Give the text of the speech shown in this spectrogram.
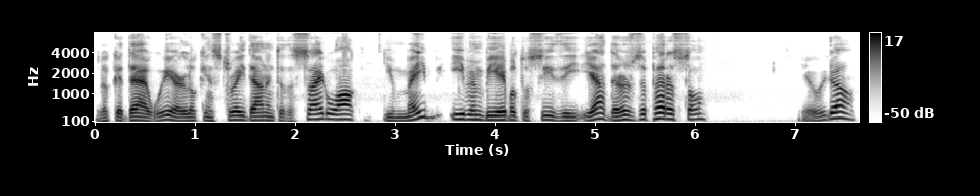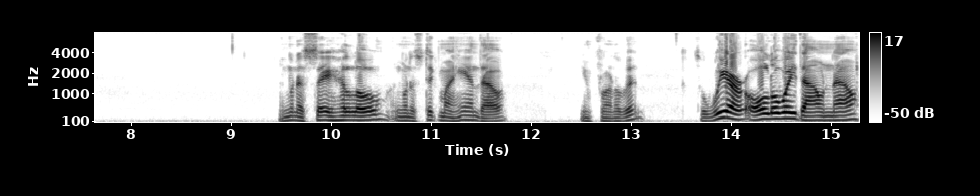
Look at that. We are looking straight down into the sidewalk. You may even be able to see the, yeah, there's the pedestal. Here we go. I'm going to say hello. I'm going to stick my hand out in front of it. So we are all the way down now.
